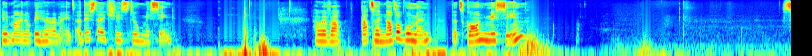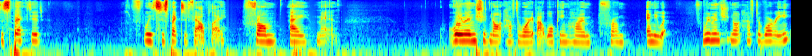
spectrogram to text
It might not be her remains. At this stage she's still missing. However, that's another woman that's gone missing, suspected with suspected foul play from a man. Women should not have to worry about walking home from anywhere. Women should not have to worry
